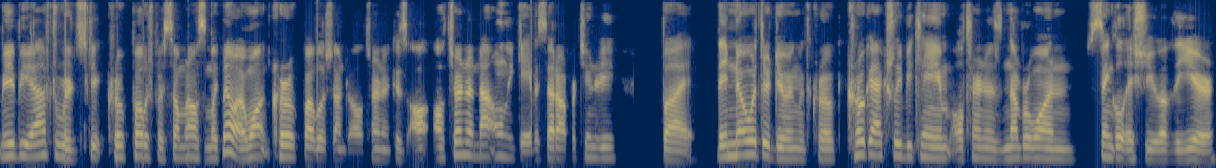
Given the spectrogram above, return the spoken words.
maybe afterwards get Croak published by someone else. I'm like, no, I want Croak published under Alterna because Alterna not only gave us that opportunity, but they know what they're doing with Croak. Croak actually became Alterna's number one single issue of the year.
